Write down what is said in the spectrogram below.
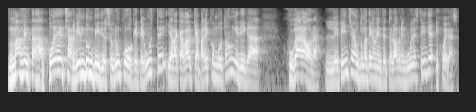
Más ventajas, puedes estar viendo un vídeo sobre un juego que te guste y al acabar que aparezca un botón y diga jugar ahora, le pinchas automáticamente te lo abre en Google Stadia y juegas,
